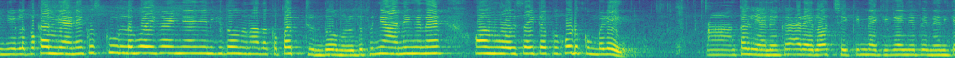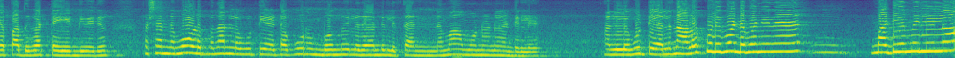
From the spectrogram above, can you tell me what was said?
ഇനിയുള്ളപ്പോൾ കല്യാണിയൊക്കെ സ്കൂളിൽ പോയി കഴിഞ്ഞാൽ എനിക്ക് തോന്നുന്നു അതൊക്കെ പറ്റും തോന്നുന്നു. ഇതിപ്പോൾ ഞാനിങ്ങനെ ഓൺ വോയിസ് ആയിട്ടൊക്കെ കൊടുക്കുമ്പോഴേ കല്യാണിയൊക്കെ ആരെങ്കിലും ഒച്ചയ്ക്ക് ഉണ്ടാക്കി കഴിഞ്ഞാൽ പിന്നെ എനിക്ക് അപ്പം അത് കട്ട് ചെയ്യേണ്ടി വരും. പക്ഷെ എന്റെ മോളിപ്പോൾ നല്ല കുട്ടിയായിട്ടാ കുറുമ്പൊന്നും ഇല്ലാതെ കണ്ടില്ലേ? തന്നെ മാമോണാണ് കണ്ടില്ലേ? നല്ല കുട്ടിയല്ല നാളെ കുളി പോണ്ട പനിയനെ മടിയൊന്നുമില്ലല്ലോ?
